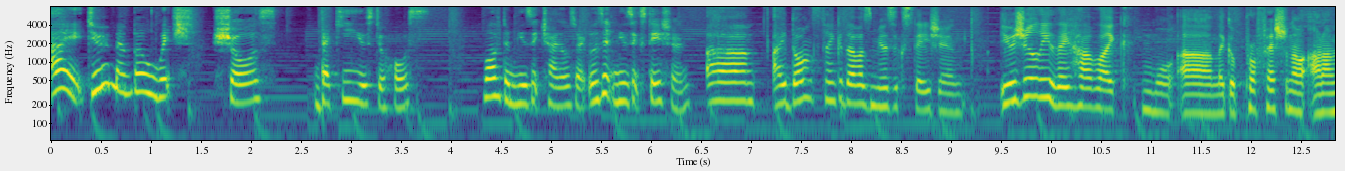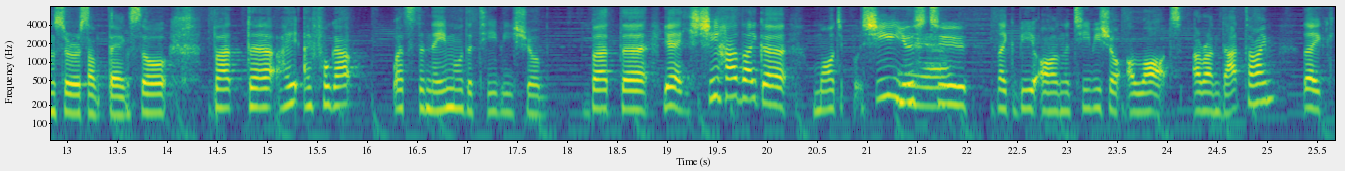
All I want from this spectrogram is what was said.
I do you remember which shows Becky used to host? One of the music channels, right? Was it Music Station? Um, I don't think that was music station. Usually they have like more uh, like a professional announcer or something. So, but uh, I I forgot what's the name of the TV show. But uh, yeah, she had like a multiple. She used Yeah. to like be on a TV show a lot around that time. Like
